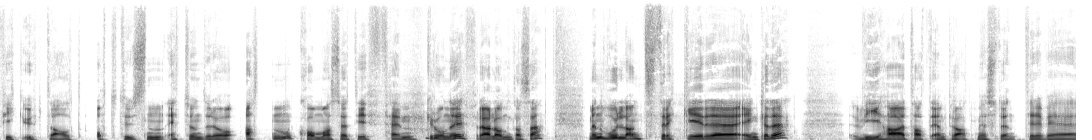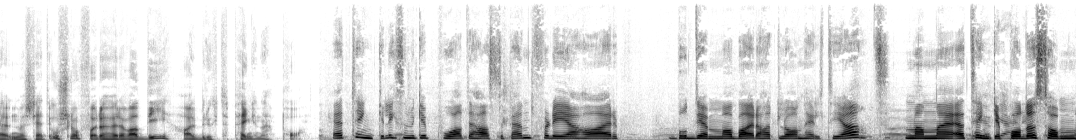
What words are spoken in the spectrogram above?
fikk utbetalt 8118,75 kroner fra Lånekassa. Men hvor langt strekker eh, egentlig det? Vi har tatt en prat med studenter ved Universitetet i Oslo for å høre hva de har brukt pengene på. Jeg tenker liksom ikke på at jeg har stipend, fordi jeg har bodd hjemme og bare hatt lån hele tida. Men eh, jeg tenker på det som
